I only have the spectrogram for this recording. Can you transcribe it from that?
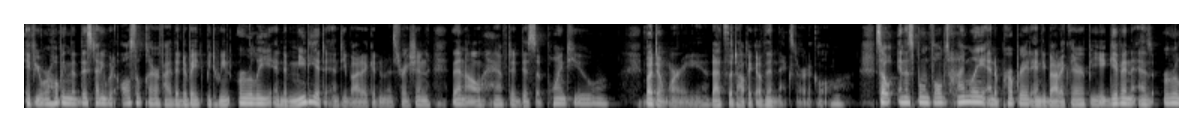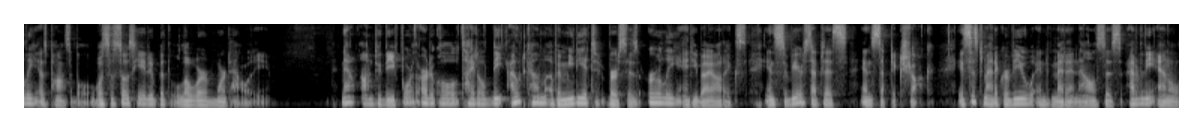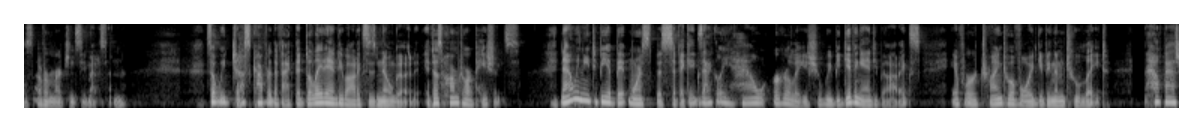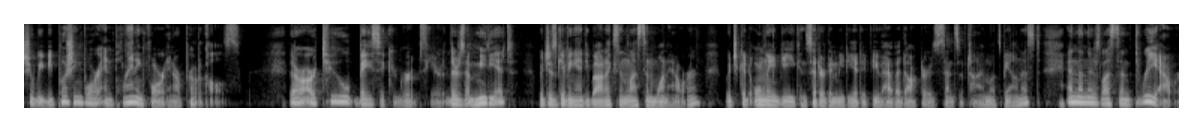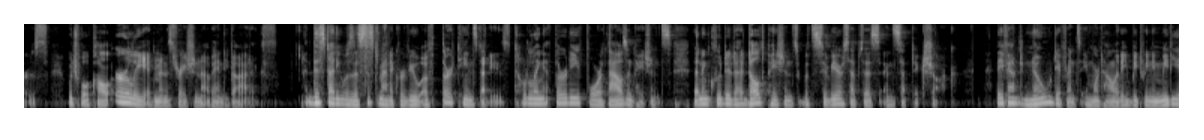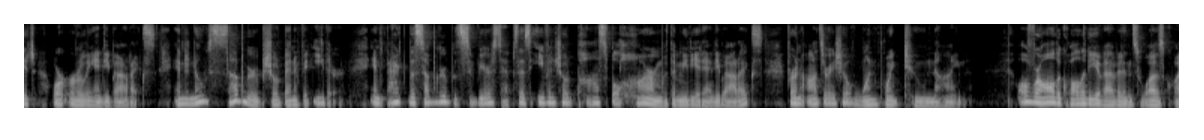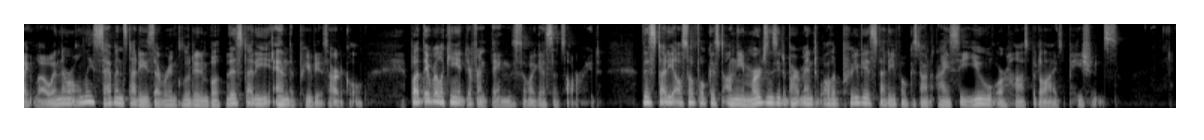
If you were hoping that this study would also clarify the debate between early and immediate antibiotic administration, then I'll have to disappoint you. But don't worry, that's the topic of the next article. So, in a spoonful, timely and appropriate antibiotic therapy given as early as possible was associated with lower mortality. Now, on to the fourth article titled The Outcome of Immediate versus Early Antibiotics in Severe Sepsis and Septic Shock a systematic review and meta analysis out of the Annals of Emergency Medicine. So, we just covered the fact that delayed antibiotics is no good, it does harm to our patients. Now we need to be a bit more specific. Exactly how early should we be giving antibiotics if we're trying to avoid giving them too late? How fast should we be pushing for and planning for in our protocols? There are two basic groups here there's immediate, which is giving antibiotics in less than one hour, which could only be considered immediate if you have a doctor's sense of time, let's be honest. And then there's less than three hours, which we'll call early administration of antibiotics. This study was a systematic review of 13 studies, totaling 34,000 patients, that included adult patients with severe sepsis and septic shock. They found no difference in mortality between immediate or early antibiotics, and no subgroup showed benefit either. In fact, the subgroup with severe sepsis even showed possible harm with immediate antibiotics for an odds ratio of 1.29. Overall, the quality of evidence was quite low, and there were only seven studies that were included in both this study and the previous article. But they were looking at different things, so I guess that's all right. This study also focused on the emergency department, while the previous study focused on ICU or hospitalized patients.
